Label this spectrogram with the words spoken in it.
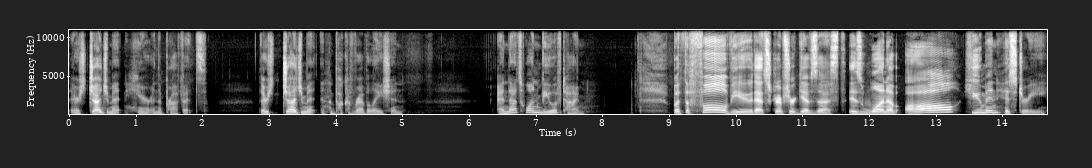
There's judgment here in the prophets. There's judgment in the book of Revelation. And that's one view of time. But the full view that Scripture gives us is one of all human history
